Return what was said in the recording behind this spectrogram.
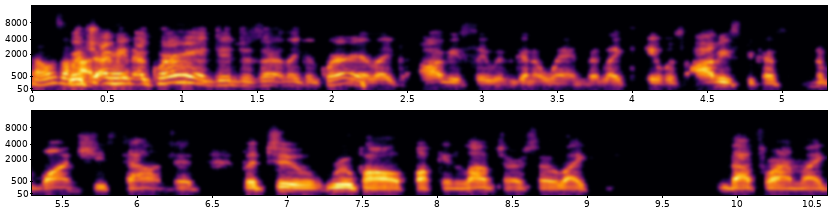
that was a Which I mean. Aquaria did deserve. Like Aquaria, like obviously was gonna win, but like it was obvious because one, she's talented, but two, RuPaul fucking loved her. So like, that's why I'm like,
